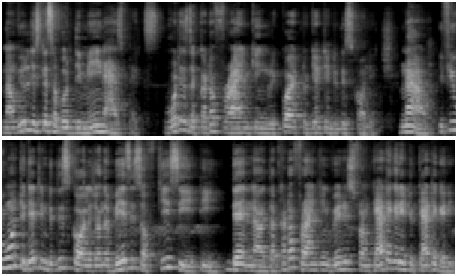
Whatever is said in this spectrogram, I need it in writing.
Now we will discuss about the main aspects. What is the cutoff ranking required to get into this college? Now, if you want to get into this college on the basis of KCET, then uh, the cutoff ranking varies from category to category.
